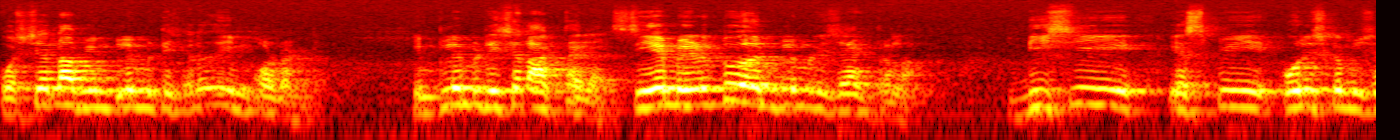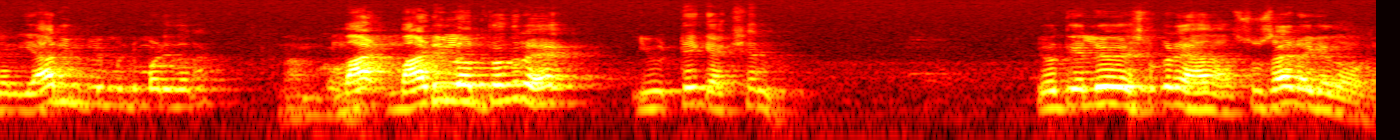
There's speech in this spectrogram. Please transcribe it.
question of implementation ಅದು ಇಂಪಾರ್ಟೆಂಟ್ ಇಂಪ್ಲಿಮೆಂಟೇಷನ್ ಆಗ್ತಾ ಇಲ್ಲ. ಸಿ ಎಂ ಹೇಳಿದ್ದು ಇಂಪ್ಲಿಮೆಂಟೇಷನ್ ಆಗ್ತಾಯಿಲ್ಲ D C S P police commission ಯಾರು ಇಂಪ್ಲಿಮೆಂಟ್ ಮಾಡಿದ್ದಾರೆ ಮಾಡಿಲ್ಲ ಅಂತಂದರೆ ಯು ಟೇಕ್ ಆ್ಯಕ್ಷನ್ ಇವತ್ತು ಎಲ್ಲೋ ಎಷ್ಟು ಕಡೆ ಸುಸೈಡ್ ಆಗ್ಯದ ಅವಾಗ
